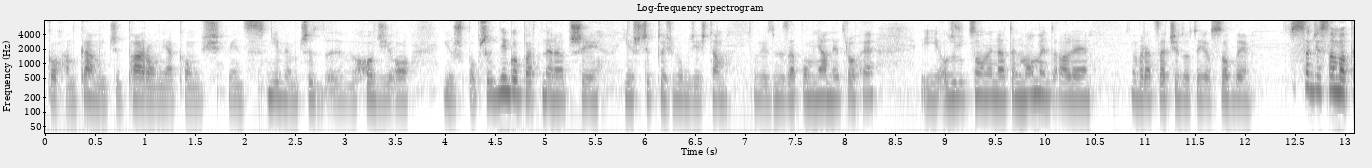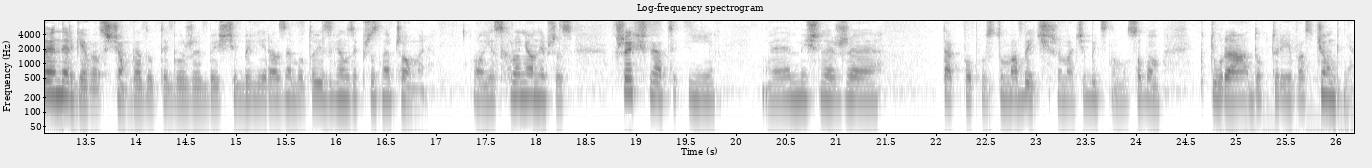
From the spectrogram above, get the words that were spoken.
kochankami czy parą jakąś, więc nie wiem, czy chodzi o już poprzedniego partnera, czy jeszcze ktoś był gdzieś tam, powiedzmy, zapomniany trochę i odrzucony na ten moment, ale wracacie do tej osoby. W zasadzie sama ta energia Was ściąga do tego, żebyście byli razem, bo to jest związek przeznaczony. On jest chroniony przez wszechświat i e, myślę, że tak po prostu ma być, że macie być z tą osobą, która, do której Was ciągnie.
